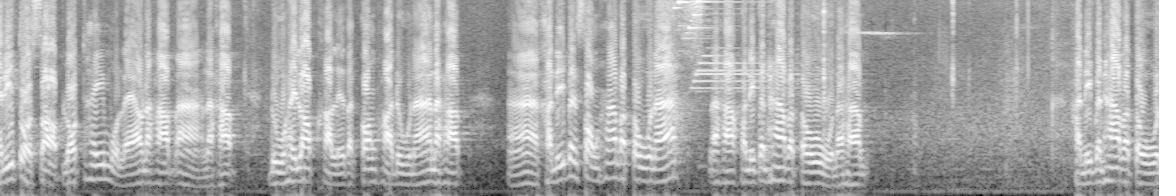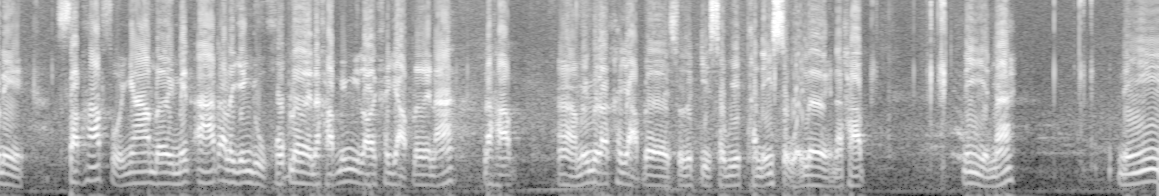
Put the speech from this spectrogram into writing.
อันนี้ตรวจสอบรถให้หมดแล้วนะครับอ่านะครับดูให้รอบคันเลยแต่กล้องพาดูนะนะครับอ่าคันนี้เป็นทรง 5 ประตูนะนะครับคันนี้เป็น 5 ประตูนะครับคันนี้เป็น 5 ประตูนี่สภาพสวยงามเลยเม็ดอาร์ตอะไรยังอยู่ครบเลยนะครับ ไม่มีรอยขยับเลยนะนะครับอ่าไม่มีรอยขยับเลย Suzuki Swift คันนี้สวยเลยนะครับ นี่เห็นไหมนี่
